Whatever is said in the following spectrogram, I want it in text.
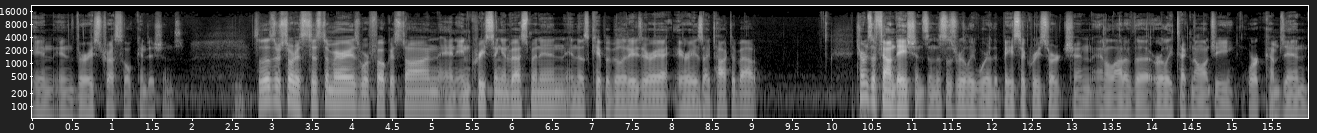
in, in very stressful conditions? So those are sort of system areas we're focused on and increasing investment in, in those capabilities area, areas I talked about. In terms of foundations, and this is really where the basic research and, and a lot of the early technology work comes in.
